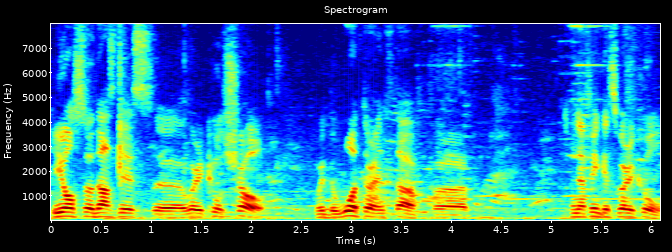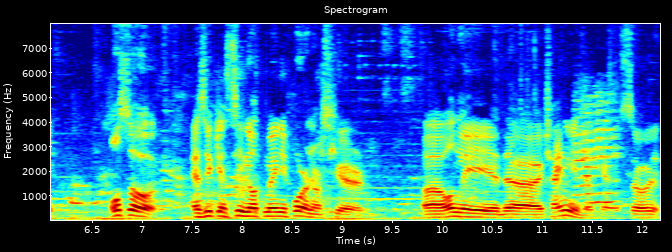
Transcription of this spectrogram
he also does this uh, very cool show with the water and stuff uh, and I think it's very cool. Also, as you can see not many foreigners here uh, only the Chinese are here so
